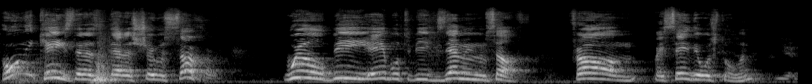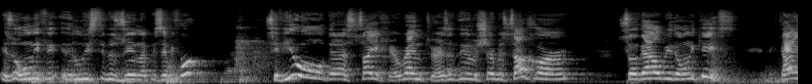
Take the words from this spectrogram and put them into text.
The only case that a, that a Shemasucker will be able to be examining himself from by saying they were stolen is only if at least it was like we said before. So if you hold that a soicher, a renter, has a din of a shem sachar, so that will be the only case. So I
